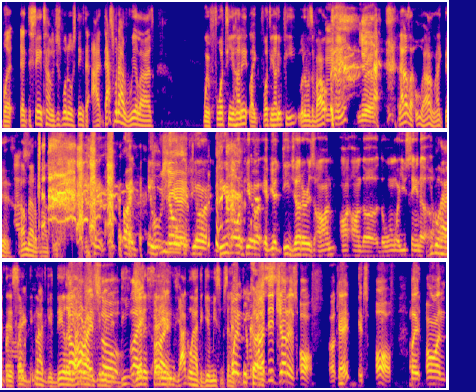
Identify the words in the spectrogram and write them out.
but at the same time, it's just one of those things that I. That's when I realized when 1400, like 1400p, what it was about. Mhm. Yeah. and I was like, oh, I don't like this. I'm not about this. All right. Hey, do you know if your do you know if your if your D judder is on on on the the one where you saying uh, the You're gonna uh, have to some, you're gonna have to get dealer. No, Y'all all gonna have right, to give me so, like, all right. settings. Y'all gonna have to give me some settings. when Because- my Judder is off, okay, mm-hmm. it's off. But on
